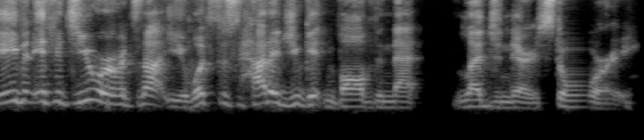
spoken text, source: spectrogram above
even if it's you or if it's not you, what's this? How did you get involved in that legendary story?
